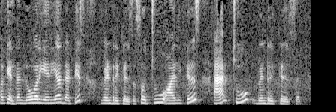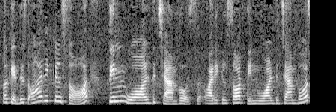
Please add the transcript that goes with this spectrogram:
Okay, then lower area that is ventricles. So two auricles and two ventricles. Okay, these auricles are thin walled chambers. Auricles are thin walled chambers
